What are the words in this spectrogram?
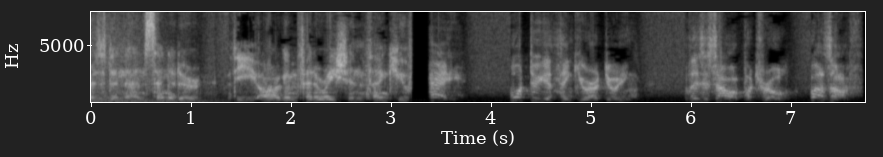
President and Senator, the Argon Federation thank you Hey, what do you think you are doing? This is our patrol. Buzz off.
